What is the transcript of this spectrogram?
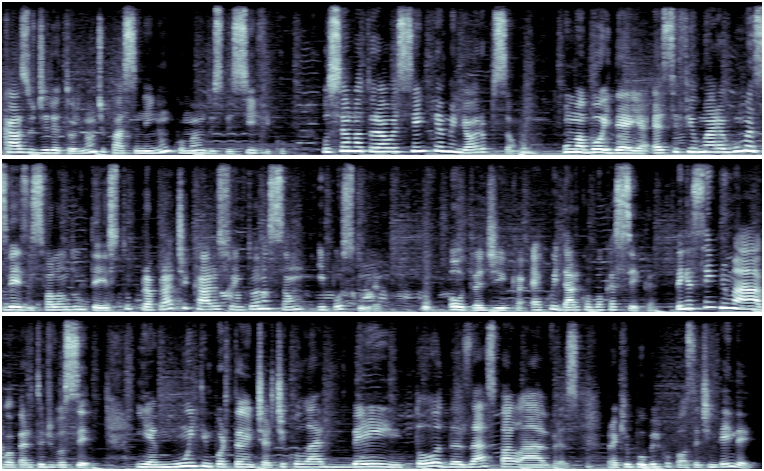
Caso o diretor não te passe nenhum comando específico, o seu natural é sempre a melhor opção. Uma boa ideia é se filmar algumas vezes falando um texto para praticar a sua entonação e postura. Outra dica é cuidar com a boca seca. Tenha sempre uma água perto de você. E é muito importante articular bem todas as palavras para que o público possa te entender.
